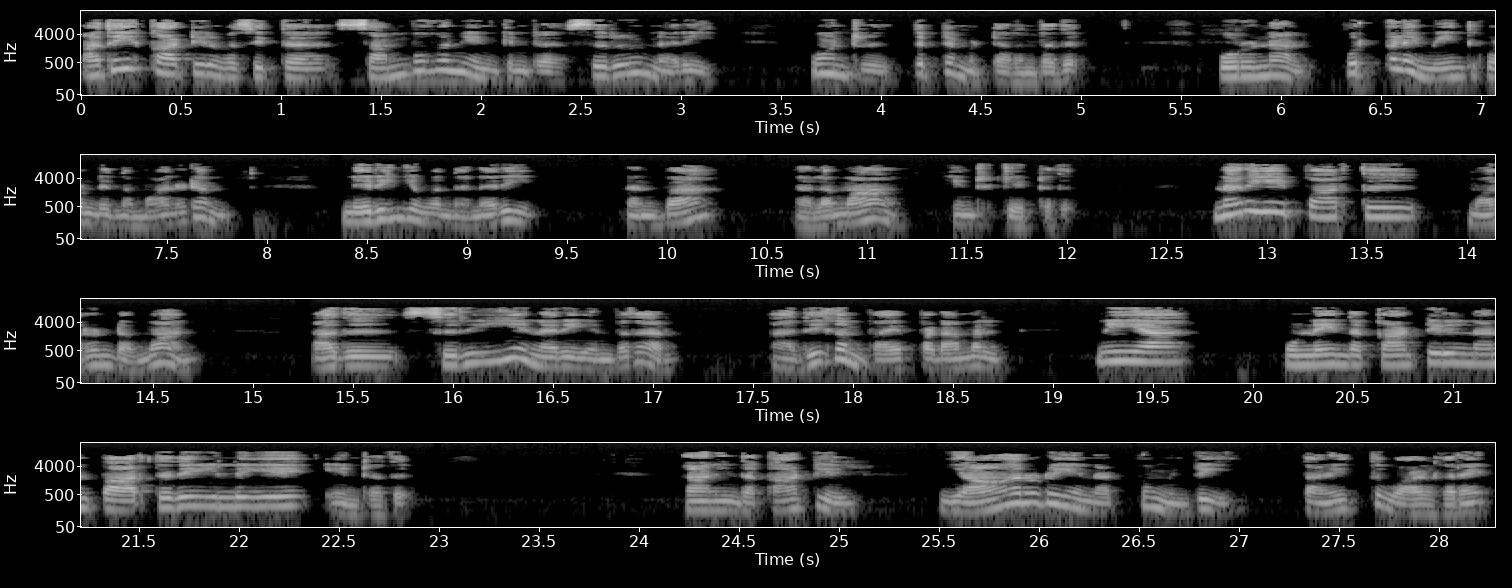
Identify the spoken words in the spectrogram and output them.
அதே காட்டில் வசித்த சம்புவன் என்கின்ற சிறு நரி ஒன்று திட்டமிட்டிருந்தது. ஒரு நாள் புற்களை மேய்ந்து கொண்டிருந்த மானிடம் நெருங்கி வந்த நரி நண்பா நலமா என்று கேட்டது. நரியை பார்த்து மருண்ட மான் அது சிறிய நரி என்பதால் அதிகம் பயப்படாமல் நீ யார்? உன்னை இந்த காட்டில் நான் பார்த்ததே இல்லையே என்றது. நான் இந்த காட்டில் யாருடைய நட்புமின்றி தனித்து வாழ்கிறேன்?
